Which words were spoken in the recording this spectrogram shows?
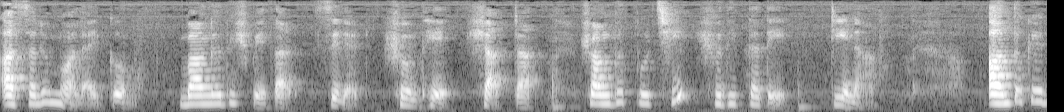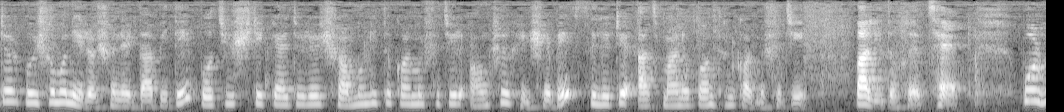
আসসালামু আলাইকুম। বাংলাদেশ বেতার, সিলেট, সন্ধে সাতটা। সংবাদ পড়ছি সুদীপ্তা দে, টিনা। আন্তঃক্যাডার বৈষম্য নিরসনের দাবিতে পঁচিশটি ক্যাডারের সমন্বিত কর্মসূচির অংশ হিসেবে সিলেটে আজ মানববন্ধন কর্মসূচি পালিত হয়েছে। পূর্ব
